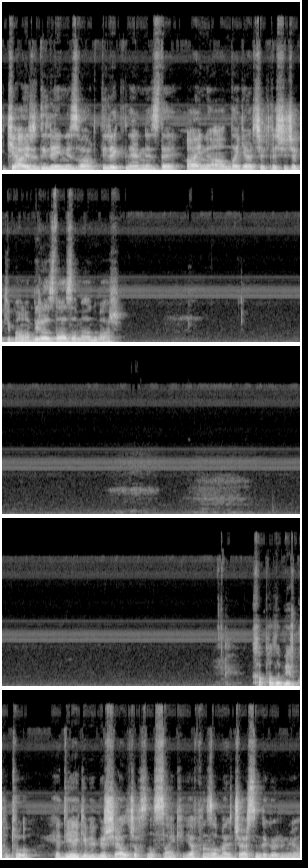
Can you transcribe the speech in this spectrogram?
İki ayrı dileğiniz var. Dilekleriniz de aynı anda gerçekleşecek gibi ama biraz daha zamanı var. Kapalı bir kutu, hediye gibi bir şey alacaksınız sanki. Yakın zaman içerisinde görünüyor.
